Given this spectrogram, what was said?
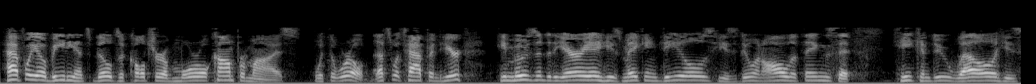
Halfway obedience builds a culture of moral compromise with the world. That's what's happened here. He moves into the area, he's making deals, he's doing all the things that he can do well, he's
